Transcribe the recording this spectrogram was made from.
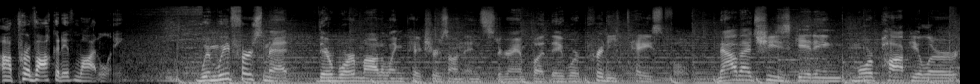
uh, provocative modeling. When we first met, there were modeling pictures on Instagram, but they were pretty tasteful. Now that she's getting more popular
